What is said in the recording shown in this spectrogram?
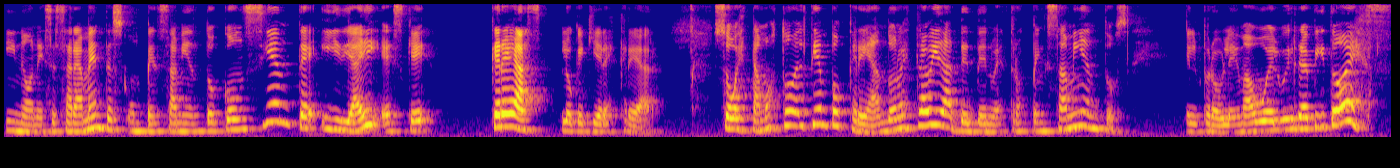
y no necesariamente es un pensamiento consciente y de ahí es que creas lo que quieres crear. So, estamos todo el tiempo creando nuestra vida desde nuestros pensamientos. El problema, vuelvo y repito, es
